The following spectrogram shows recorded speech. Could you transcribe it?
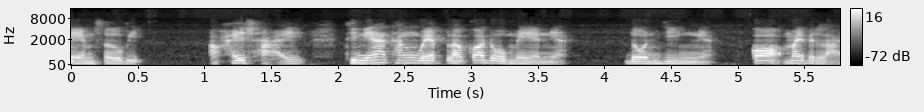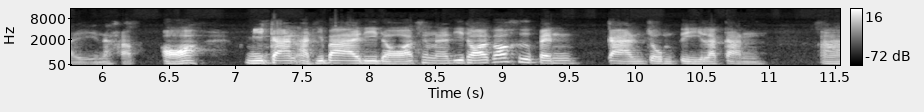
name service เอาให้ใช้ ทีเนี้ยทั้งเว็บแล้วก็โดเมนเนี่ยโดนยิงเนี่ยก็ไม่เป็นไรนะครับ อ๋อ มีการอธิบาย DDoS ใช่ไหม DDoS ก็คือเป็นการโจมตีละกัน อ่า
